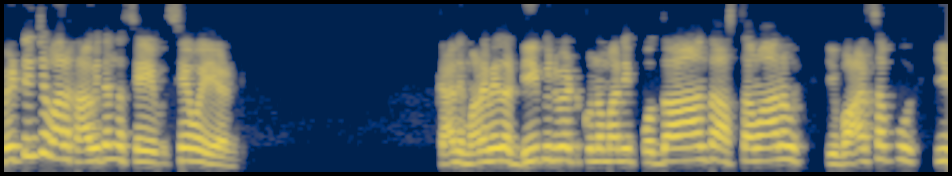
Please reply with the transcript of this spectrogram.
పెట్టించి వాళ్ళకి ఆ విధంగా సేవ్ సేవ్ చేయండి కానీ మన మీద డీపీలు పెట్టుకున్నామని పొద్దాంత అస్తమానం ఈ వాట్సాప్ ఈ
